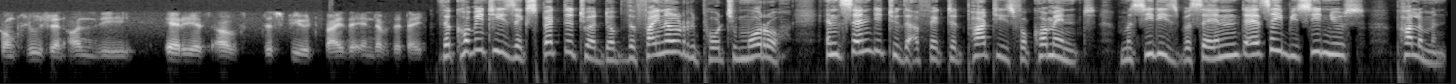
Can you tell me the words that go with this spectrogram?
conclusion on the areas of dispute by the end of the day. The committee is expected to adopt the final report tomorrow and send it to the affected parties for comment. Mercedes Besent, SABC News, Parliament.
